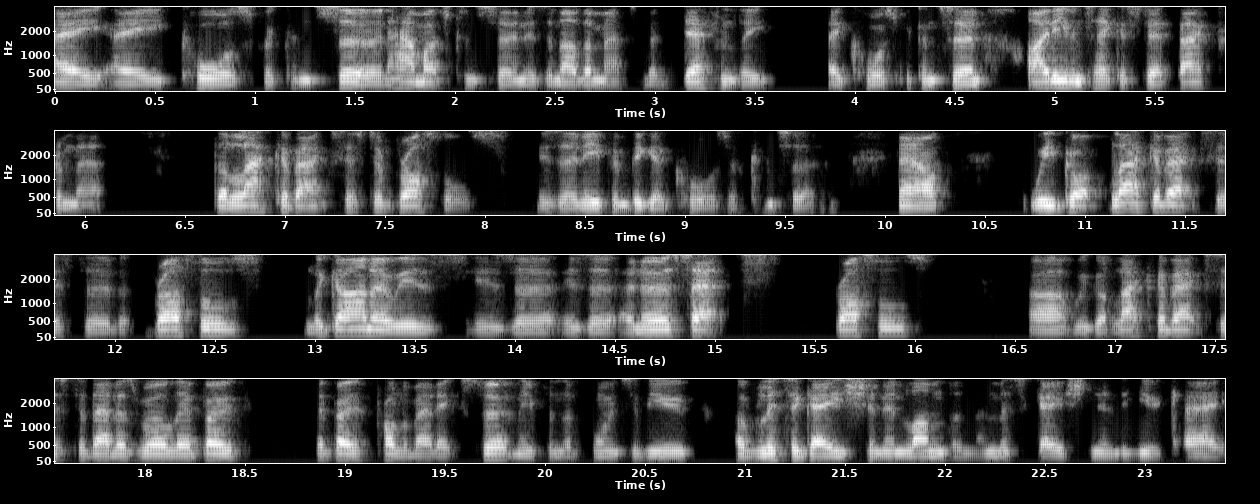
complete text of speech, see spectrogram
a, a cause for concern. How much concern is another matter, but definitely a cause for concern. I'd even take a step back from that. The lack of access to Brussels is an even bigger cause of concern. Now, we've got lack of access to Brussels. Lugano is, is, a, is a, an ersatz Brussels. Uh, we've got lack of access to that as well. They're both they're both problematic, certainly from the point of view of litigation in London and litigation in the UK.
